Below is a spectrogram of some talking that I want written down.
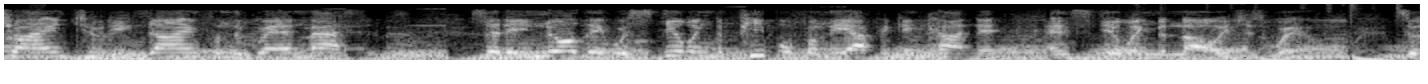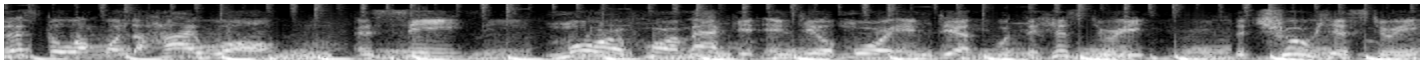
trying to design from the Grand Masters. So they know they were stealing the people from the African continent and stealing the knowledge as well. So let's go up on the high wall and see more of Horm Akhet and deal more in depth with the history, the true history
